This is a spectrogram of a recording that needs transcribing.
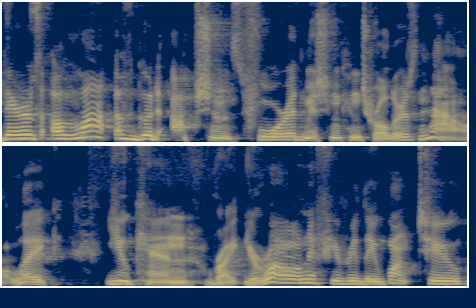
there's a lot of good options for admission controllers now. Like you can write your own if you really want to.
